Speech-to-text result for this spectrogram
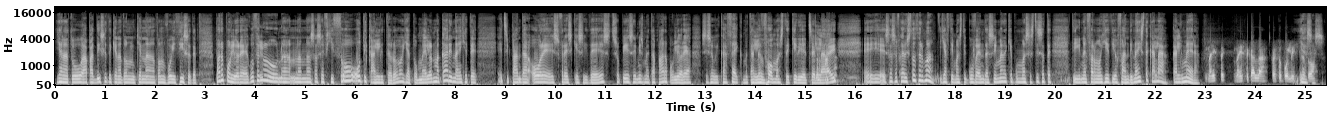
Για να του απαντήσετε και να, τον, και να τον βοηθήσετε. Πάρα πολύ ωραία. Εγώ θέλω να, να, να σας ευχηθώ ό,τι καλύτερο για το μέλλον. Μακάρι να έχετε έτσι πάντα ωραίες φρέσκες ιδέες, τις οποίες εμείς μετά πάρα πολύ ωραία συσσαγωγικά θα εκμεταλλευόμαστε κύριε Τσελάη. ε, σας ευχαριστώ θερμά για αυτή μας την κουβέντα σήμερα και που μας συστήσατε την εφαρμογή Διοφάντη. Να είστε καλά. Καλημέρα. Να είστε, να είστε καλά. Ευχαριστώ πολύ. Γεια σας.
